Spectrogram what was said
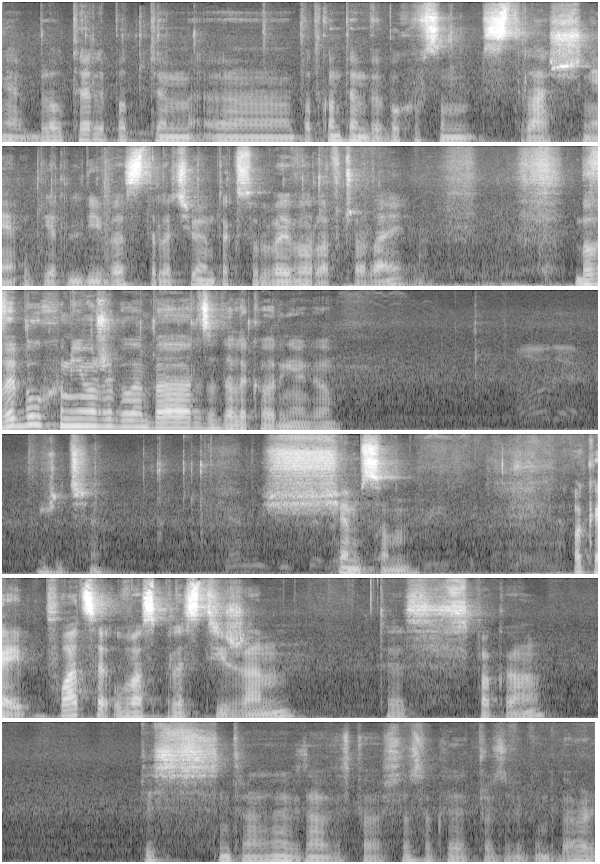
Nie, bloatery pod tym, e, pod kątem wybuchów są strasznie upierdliwe. Straciłem tak Survivora wczoraj. Bo wybuch, mimo że byłem bardzo daleko od niego. Życie. Siemson. Okej, płacę u was prestiżem. To jest spoko. This internal without this power source, okay, preserving the power,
